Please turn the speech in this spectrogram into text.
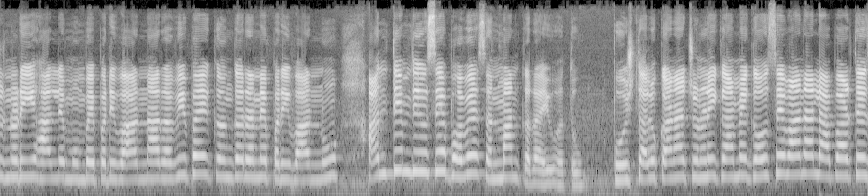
ચૂંટણી હાલે મુંબઈ પરિવારના રવિભાઈ ગંગર અને પરિવારનું અંતિમ દિવસે ભવ્ય સન્માન કરાયું હતું. ભુજ તાલુકાના ચૂંટણી ગામે ગૌસેવાના લાભાર્થે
